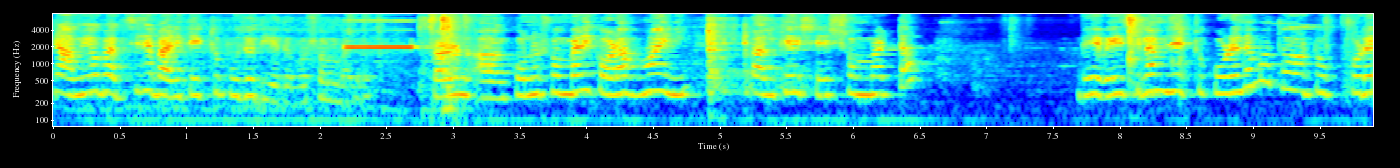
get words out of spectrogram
আমিও ভাবছি যে বাড়িতে একটু পুজো দিয়ে দেবো সোমবারে, কারণ কোনো সোমবারই করা হয়নি, কালকে শেষ সোমবারটা ভেবেইছিলাম যে একটু করে নেব, তো টুক করে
